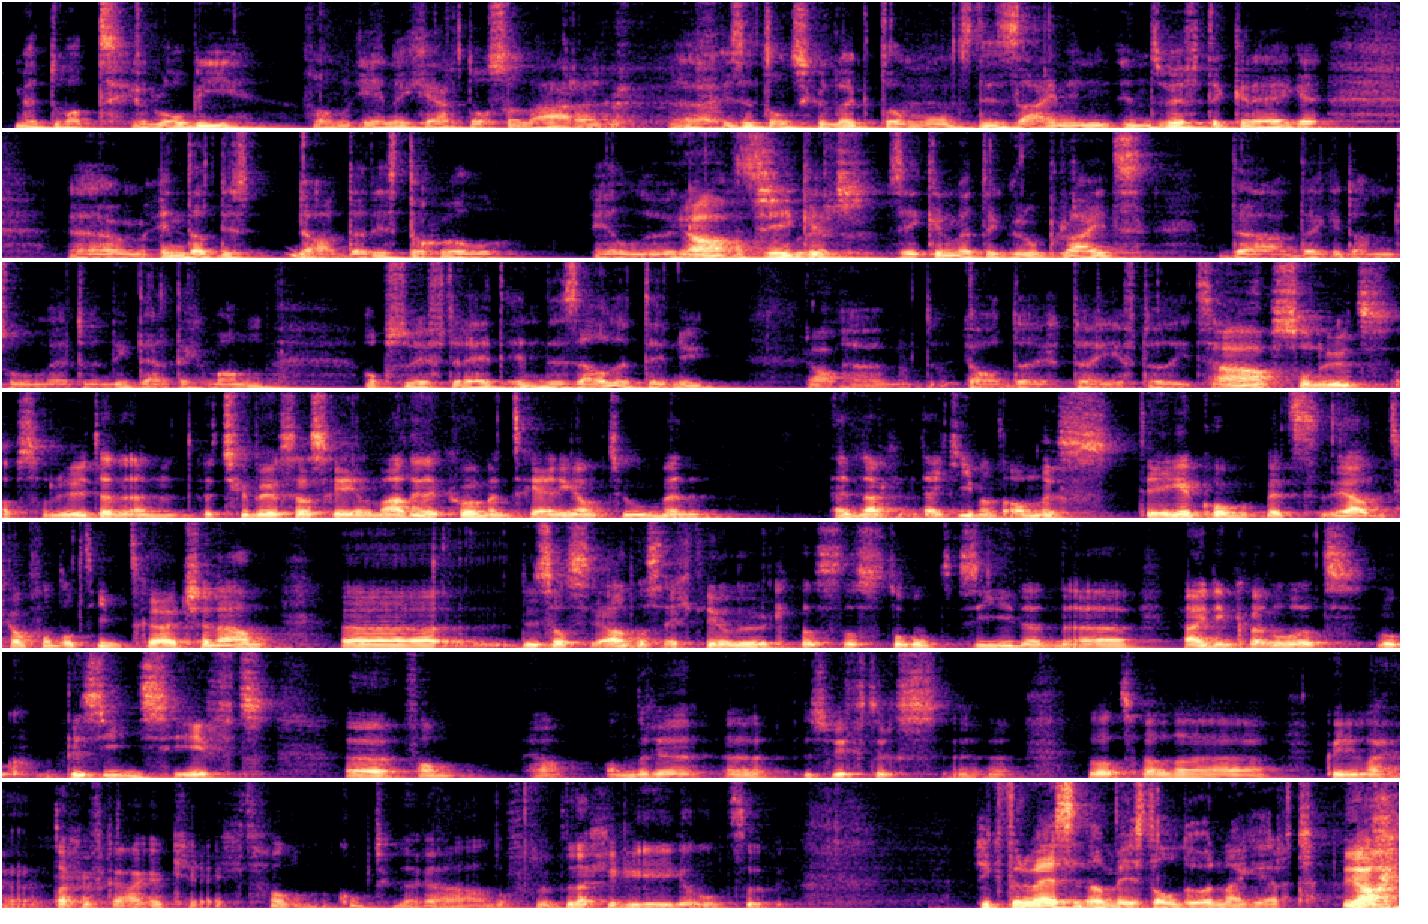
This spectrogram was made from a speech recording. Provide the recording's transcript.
Met wat gelobby van ene Gert Osselaren eh, is het ons gelukt om ons design in, in Zwift te krijgen. Ehm, en dat is, ja, dat is toch wel heel leuk. Ja, absoluut. zeker, zeker met de group rides, dat, dat je dan zo met 20, 30 man op Zwift rijdt in dezelfde tenue. Ja. D- ja, dat, dat heeft wel iets. Ja, absoluut. absoluut. En, en het gebeurt zelfs regelmatig dat ik gewoon mijn training aan het doen ben en dat, dat ik iemand anders tegenkom met ja, het Team truitje aan. Eh, dus dat is, ja, dat is echt heel leuk. Dat is, dat is tof om te zien. En eh, ja, ik denk wel dat het ook beziens heeft eh, van ja, andere Zwifters. dat wel, ik weet niet je, dat je vragen krijgt van, hoe komt je daaraan? Of we hebben dat geregeld? Ik verwijs ze dan meestal door naar Gert. Ja.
